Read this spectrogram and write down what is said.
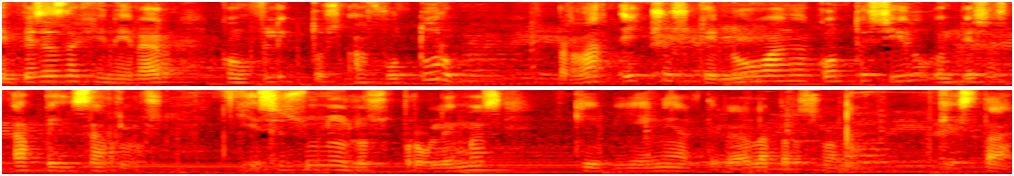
Empiezas a generar conflictos a futuro, ¿verdad? Hechos que no han acontecido, empiezas a pensarlos. Y ese es uno de los problemas que viene a alterar a la persona que está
